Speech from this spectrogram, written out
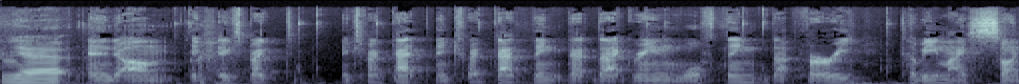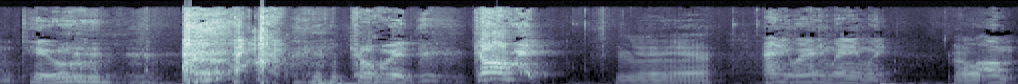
Yeah, and um, expect expect that expect that thing that that green wolf thing that furry to be my son too. COVID, COVID. yeah, yeah. Anyway, anyway, anyway. Oh, Um,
